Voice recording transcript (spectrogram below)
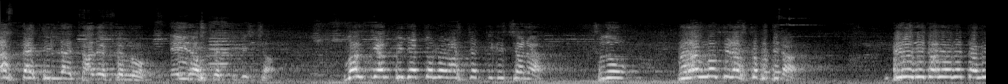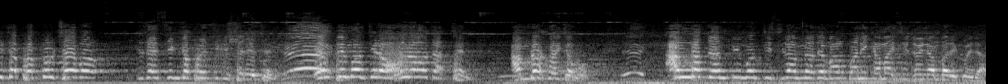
রাস্তায় চিল্লায় তাদের জন্য এই রাষ্ট্রের চিকিৎসা। মন্ত্রী এমপিদের জন্য রাষ্ট্রের চিকিৎসা না শুধু প্রধানমন্ত্রী রাষ্ট্রপতি না বিরোধী দলীয় নেতা মির্জা ফখরুল সাহেব সিঙ্গাপুরে চিকিৎসা নিয়েছেন। এমপি মন্ত্রীরা অহরহ যাচ্ছেন আমরা কই যাব? আমরা তো এমপি মন্ত্রী ছিলাম না যে মাল পানি কামাইছি দুই নম্বরে কইরা।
